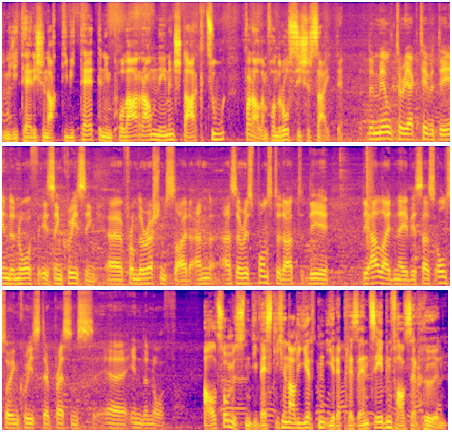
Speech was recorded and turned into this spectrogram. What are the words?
die militärischen Aktivitäten im Polarraum nehmen stark zu, vor allem von russischer Seite. The military activity in the north is increasing uh, from the Russian side, and as a response to that, the the Allied navies has also increased their presence uh, in the north. Also müssen die westlichen Alliierten ihre Präsenz ebenfalls erhöhen.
